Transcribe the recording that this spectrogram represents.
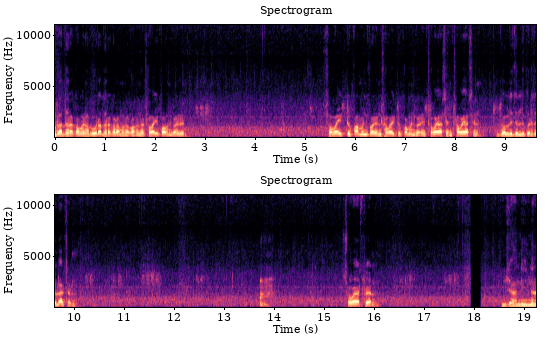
উড়াধরা কমেন্ট হবে উড়াধরা করা মনে কমেন্ট সবাই কমেন্ট করবেন। সবাই একটু কমেন্ট করেন, সবাই একটু কমেন্ট করেন। সবাই আসেন সবাই আসেন। জলদি জলদি করে চলে আসেন। সবাই আসবেন? জানি না।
